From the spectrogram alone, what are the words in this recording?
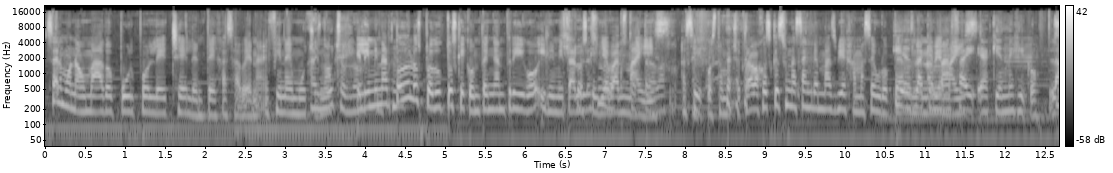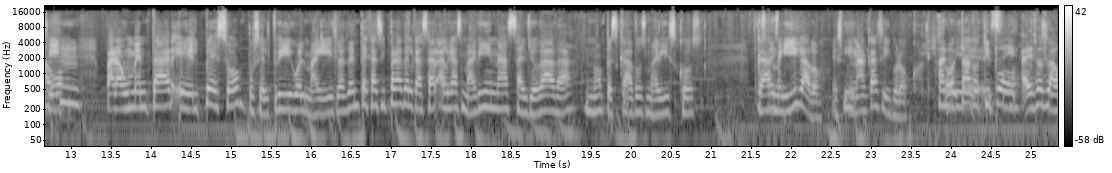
salmón ahumado, pulpo, leche, lentejas, avena. En fin, hay muchos, Hay ¿no? muchos, ¿no? Eliminar todos los productos que contengan trigo y limitar Híjole, los que llevan maíz. Así cuesta mucho trabajo. Es que es una sangre más vieja, más Y europea. es la no que había más maíz. hay aquí en México. La Sí. O. Para aumentar el peso, pues el trigo, el maíz, las lentejas y para adelgazar algas marinas, sal yodada, ¿no? Pescados, mariscos. Carne, hígado, espinacas y, brócoli. Anotado, tipo. eso es la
